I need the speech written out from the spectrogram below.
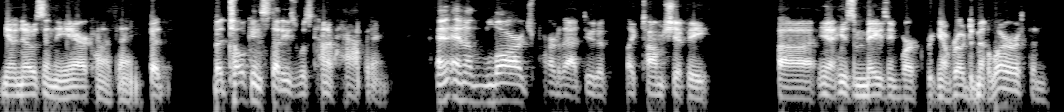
you know, nose in the air kind of thing. But but Tolkien studies was kind of happening, and and a large part of that due to like Tom Shippey, uh, you know, his amazing work, you know, Road to Middle Earth and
